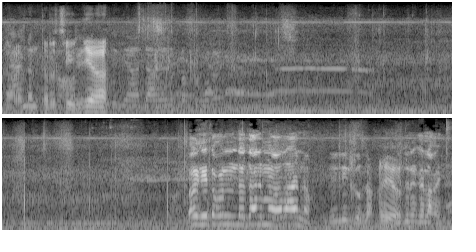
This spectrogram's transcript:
Laki ng torsilyo. Bakit ito kung nadali mo nakaraan no? Lilinggo. Laki, oh. Ito na kalaki.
